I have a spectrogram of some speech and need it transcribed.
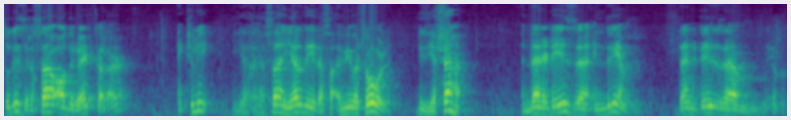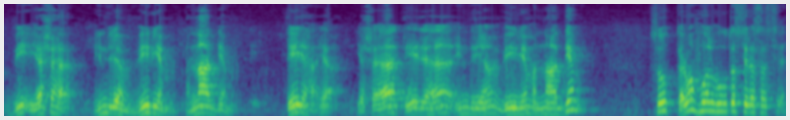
so this rasa or the red colour actually rasa here the we were told this yasha and then it is indriyam then it is um, yasha indriyam viryam annadyam tejaha yeah yasha tejaha indriyam viryam annadyam So karma phala bhutasya rasasya.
